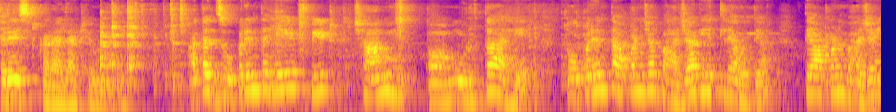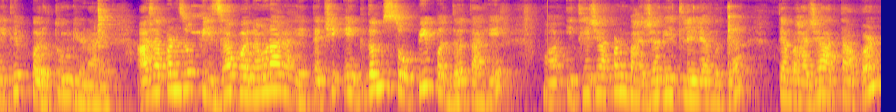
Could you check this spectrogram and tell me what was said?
रेस्ट करायला ठेवणार आहे. आता जोपर्यंत हे पीठ छान अ, मुरतं आहे तोपर्यंत आपण ज्या भाज्या घेतल्या होत्या त्या आपण भाज्या इथे परतून घेणार आहे. आज आपण जो पिझ्झा बनवणार आहे त्याची एकदम सोपी पद्धत आहे. इथे ज्या आपण भाज्या घेतलेल्या होत्या त्या भाज्या आता आपण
